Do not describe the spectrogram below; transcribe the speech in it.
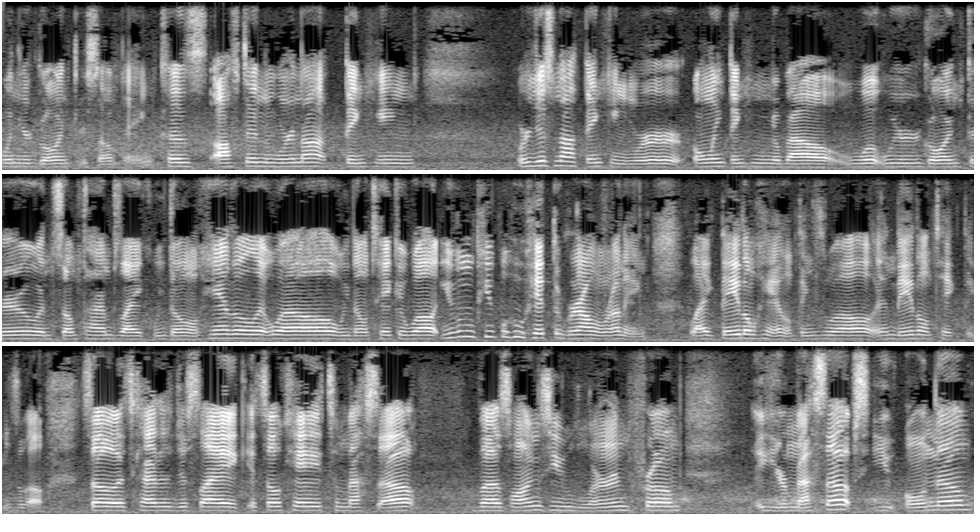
when you're going through something because often we're not thinking we're just not thinking. We're only thinking about what we're going through, and sometimes, like, we don't handle it well, we don't take it well. Even people who hit the ground running, like, they don't handle things well and they don't take things well. So it's kind of just like it's okay to mess up, but as long as you learn from your mess ups, you own them,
